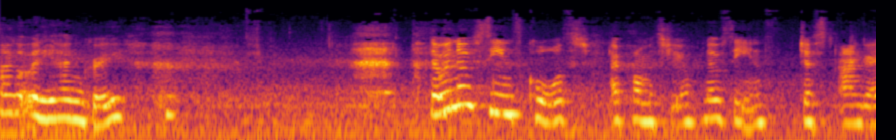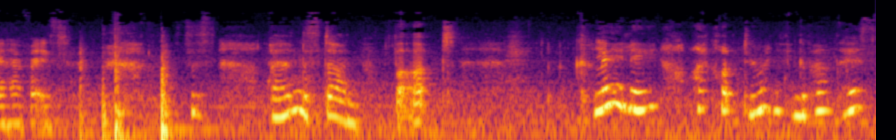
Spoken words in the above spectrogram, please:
I got really angry. There were no scenes caused. I promised you, no scenes. Just anger in her face. Just, I understand, but clearly I can't do anything about this.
